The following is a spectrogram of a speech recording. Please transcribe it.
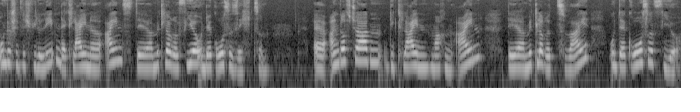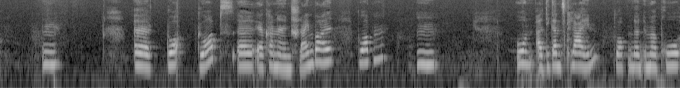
unterschiedlich viele Leben. Der kleine 1, der mittlere 4 und der große 16 äh, Angriffsschaden. Die kleinen machen ein, der mittlere zwei und der große vier. Mhm. Äh, Dor Dorps, äh, er kann einen Schleimball droppen. Mhm. Und äh, die ganz kleinen droppen dann immer pro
